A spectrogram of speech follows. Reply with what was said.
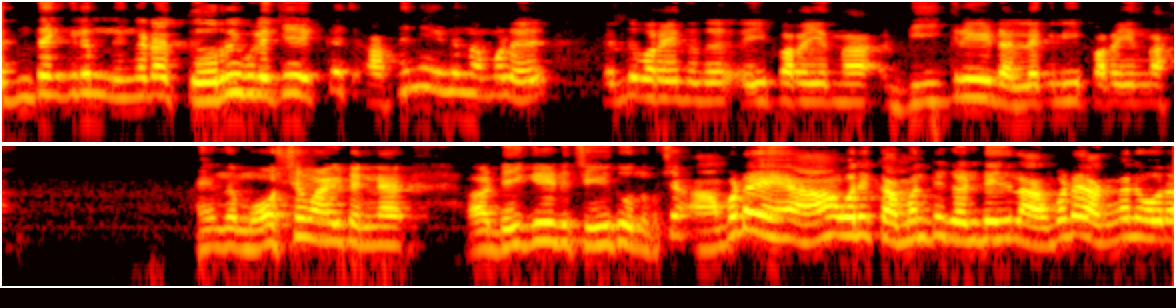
എന്തെങ്കിലും നിങ്ങളുടെ തെറി വിളിക്കുകയൊക്കെ അതിനെയാണ് നമ്മൾ എന്ത് പറയുന്നത്? ഈ പറയുന്ന ഡിഗ്രേഡ് അല്ലെങ്കിൽ ഈ പറയുന്ന എന്ത് മോശമായിട്ട് എന്നെ ഡിഗ്രേഡ് ചെയ്തു എന്ന്. പക്ഷെ അവിടെ ആ ഒരു കമന്റ് കണ്ടു കഴിഞ്ഞാൽ അവിടെ അങ്ങനെ ഒരു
